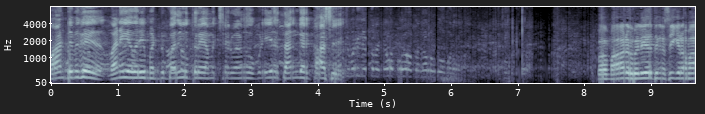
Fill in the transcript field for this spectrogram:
மாண்புமிகு வணிக வரி மற்றும் பதிவுத்துறை அமைச்சர் வழங்கக்கூடிய தங்க காசு. மாடு வெளியேத்துங்க சீக்கிரமா.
